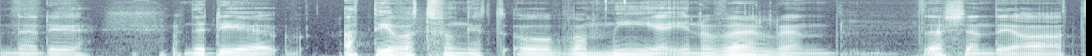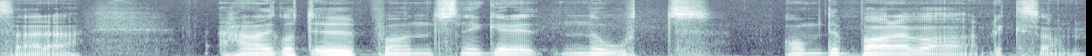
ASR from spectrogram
när, det, när det, att det var tvunget att vara med i novellen. Där kände jag att så här, han hade gått ut på en snyggare not om det bara var liksom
